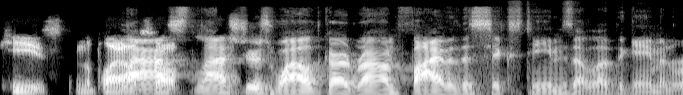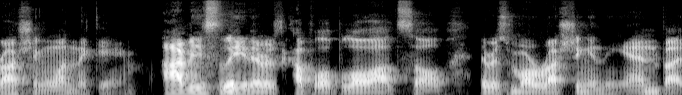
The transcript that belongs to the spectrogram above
keys in the playoffs. Last, so. last year's wild card round, five of the six teams that led the game in rushing won the game. Obviously, there was a couple of blowouts, so there was more rushing in the end. But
